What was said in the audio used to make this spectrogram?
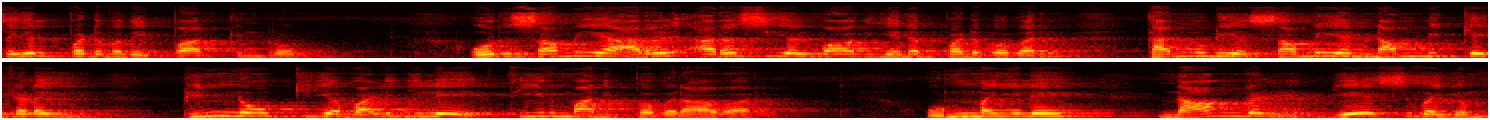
செயல்படுவதை பார்க்கின்றோம். ஒரு சமய அர அரசியல்வாதி எனப்படுபவர் தன்னுடைய சமய நம்பிக்கைகளை பின்னோக்கிய வழியிலே தீர்மானிப்பவராவார். உண்மையிலே நாங்கள் இயேசுவையும்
